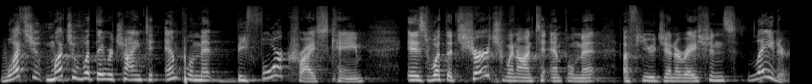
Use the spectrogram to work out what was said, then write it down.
much of what they were trying to implement before Christ came is what the church went on to implement a few generations later.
